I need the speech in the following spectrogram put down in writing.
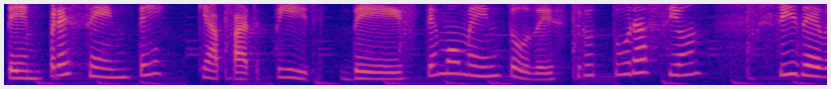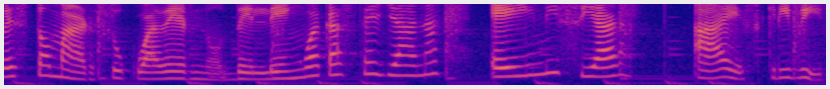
Ten presente que a partir de este momento de estructuración, sí debes tomar tu cuaderno de lengua castellana e iniciar a escribir.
